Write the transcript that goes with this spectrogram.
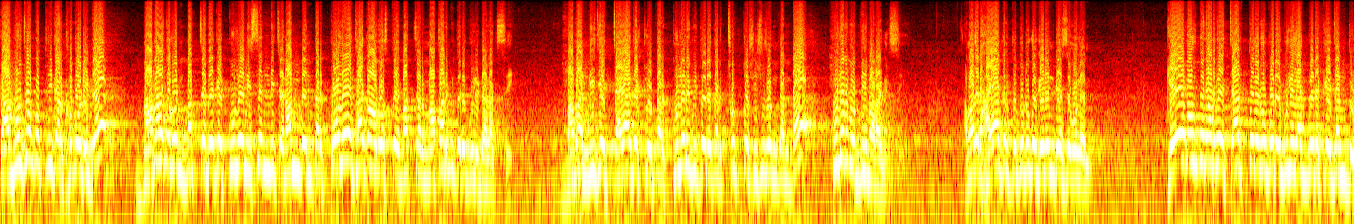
কাগজে পত্রিকার খবর এটা বাবা যখন বাচ্চাটাকে কুলে নিচের নিচে নামবেন, তার কোলে থাকা অবস্থায় বাচ্চার মাথার ভিতরে গুলিটা লাগছে। বাবা নিজে চায়া দেখল, তার কুলের ভিতরে তার ছোট্ট শিশু সন্তানটা কুলের মধ্যেই মারা গেছে। আমাদের হায়াতের কতটুকু গ্যারেন্টি আছে বলেন? কে বলতে পারবে চার তলার উপরে গুলি লাগবে এটা কে জানতো?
